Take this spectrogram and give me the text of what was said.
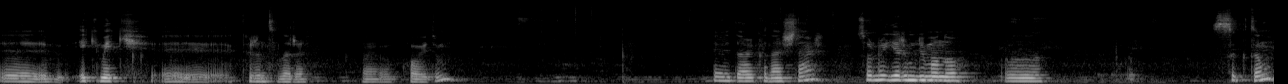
e, ekmek e, kırıntıları e, koydum. Evet arkadaşlar. Sonra yarım limonu e, sıktım.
